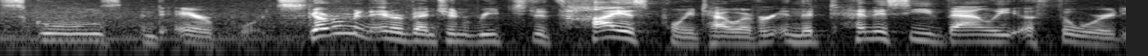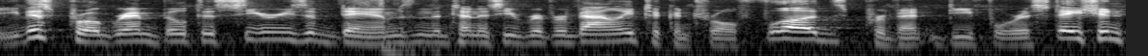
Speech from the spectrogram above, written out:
schools, and airports. Government intervention reached its highest point, however, in the Tennessee Valley Authority. This program built a series of dams in the Tennessee River Valley to control floods, prevent deforestation,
